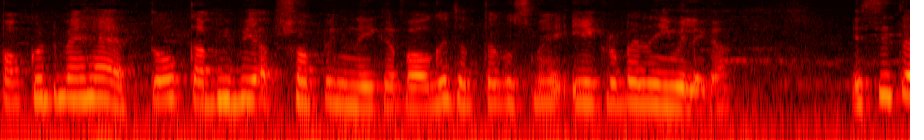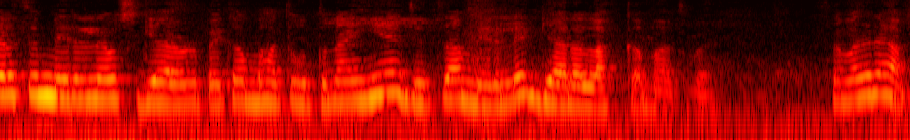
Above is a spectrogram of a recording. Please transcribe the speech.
पॉकेट में है तो कभी भी आप शॉपिंग नहीं कर पाओगे जब तक उसमें एक रुपये नहीं मिलेगा। इसी तरह से मेरे लिए उस ग्यारह रुपए का महत्व उतना ही है जितना मेरे लिए ग्यारह लाख का महत्व है। समझ रहे आप?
